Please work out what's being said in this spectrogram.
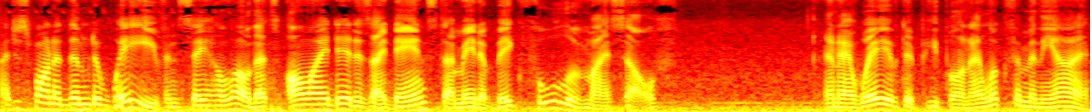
I just wanted them to wave and say hello. That's all I did is I danced, I made a big fool of myself, and I waved at people and I looked them in the eye.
